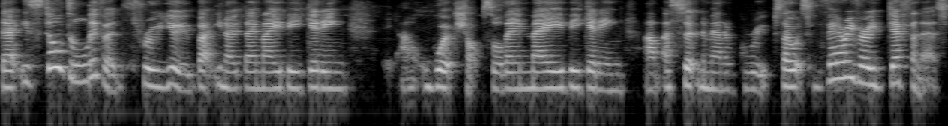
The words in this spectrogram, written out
that is still delivered through you, but you know they may be getting uh, workshops or they may be getting um, a certain amount of group. So it's very, very definite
